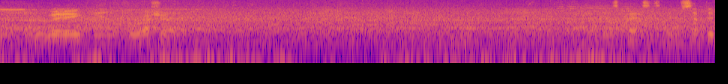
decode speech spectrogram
We're underway in Russia. And this pass is intercepted.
